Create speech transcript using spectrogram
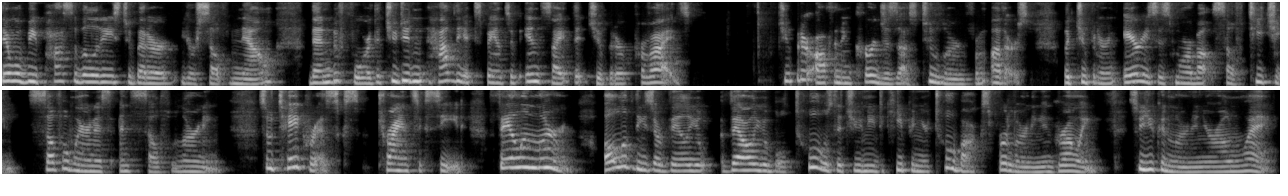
There will be possibilities to better yourself now than before that you didn't have the expansive insight that Jupiter provides. Jupiter often encourages us to learn from others, but Jupiter in Aries is more about self teaching, self awareness, and self learning. So take risks, try and succeed, fail and learn. All of these are valu- valuable tools that you need to keep in your toolbox for learning and growing so you can learn in your own way.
